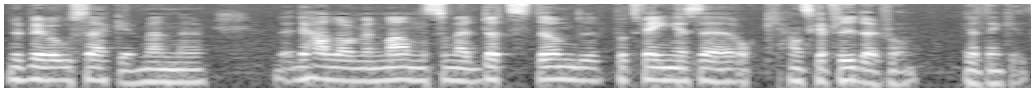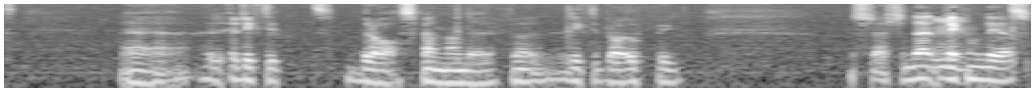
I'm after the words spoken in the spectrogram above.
Nu blev jag osäker men eh, det handlar om en man som är dödsdömd på ett fängelse och han ska fly därifrån helt enkelt. Eh, riktigt bra, spännande, riktigt bra uppbyggd. Och sådär, så den Mm. rekommenderas.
